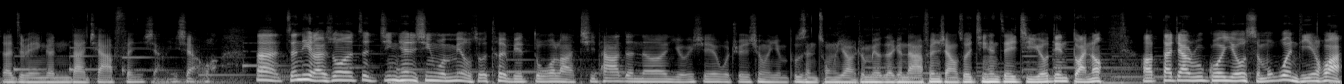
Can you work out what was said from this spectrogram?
在这边跟大家分享一下哦。那整体来说，这今天的新闻没有说特别多啦，其他的呢，有一些我觉得新闻也不是很重要，就没有再跟大家分享。所以今天这一集有点短哦。好，大家如果有什么问题的话，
